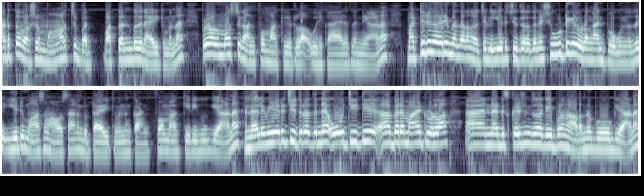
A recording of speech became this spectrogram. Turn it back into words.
അടുത്ത വർഷം മാർച്ച് പത്ത് പത്തൊൻപതിനായിരിക്കുമെന്ന് ഇപ്പോൾ ഓൾമോസ്റ്റ് കൺഫേം ആക്കിയിട്ടുള്ള ഒരു കാര്യം തന്നെയാണ്. മറ്റൊരു കാര്യം എന്താണെന്ന് വെച്ചാൽ ഈ ഒരു ചിത്രത്തിന്റെ ഷൂട്ടിംഗ് തുടങ്ങാൻ പോകുന്നത് ഈ ഒരു മാസം അവസാനം തൊട്ടായിരിക്കുമെന്ന് കൺഫേം ആക്കിയിരിക്കുകയാണ്. എന്തായാലും ഈ ഒരു ചിത്രത്തിന്റെ ഒ ടി ടി പരമായിട്ടുള്ള ഡിസ്കഷൻസ് ഒക്കെ ഇപ്പോൾ നടന്നു പോവുകയാണ്.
